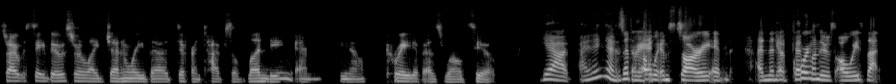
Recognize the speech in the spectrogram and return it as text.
So I would say those are like generally the different types of lending and, you know, creative as well too. Yeah, I think that's then, great. Oh, I'm sorry. And and then of course there's always that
